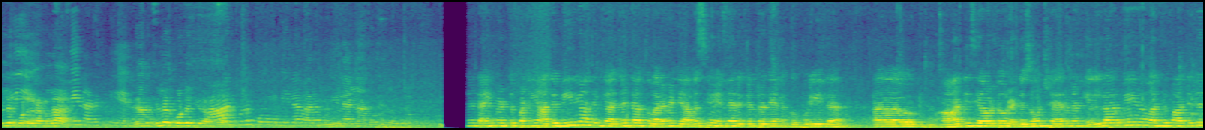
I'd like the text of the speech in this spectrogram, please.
பில்லர் போட்டுக்கிறாங்களா. ரெண்டு பில்லர் போட்டு வச்சுக்கிறாங்க. கார் கூட போக முடியல வர முடியல நான். டைம் எடுத்து பண்ணி அது மீறியும் அது இங்க அஜெண்டாக்கு வர வேண்டிய அவசியம் என்ன இருக்குன்றது எனக்கு புரியல. ஆர்டிசி ஆகட்டும் ரெண்டு ஜோன் சேர்மன் எல்லாருமே வந்து பார்த்துட்டு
